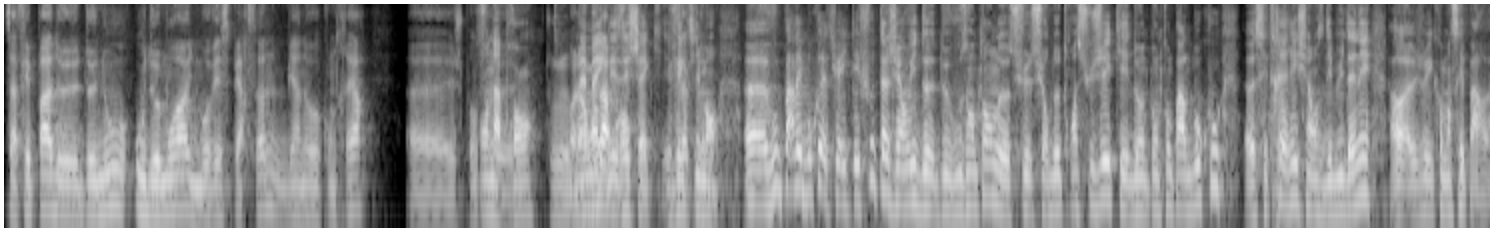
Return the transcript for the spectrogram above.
ça ne fait pas de, de nous ou de moi une mauvaise personne, bien au contraire. Euh, je pense On que- apprend, toujours, Voilà, même on avec des échecs, effectivement. Euh, vous parlez beaucoup d'actualité foot. hein, J'ai envie de, de vous entendre sur, sur deux, trois sujets qui dont, dont on parle beaucoup. Euh, C'est très riche hein, en ce début d'année. Je vais commencer par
